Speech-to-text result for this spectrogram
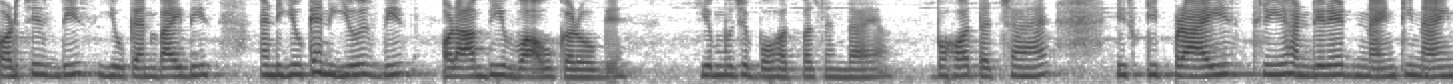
purchase this you can buy this and you can use this और आप भी वाव करोगे। ये मुझे बहुत पसंद आया। बहुत अच्छा है। इसकी price three hundred ninety nine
